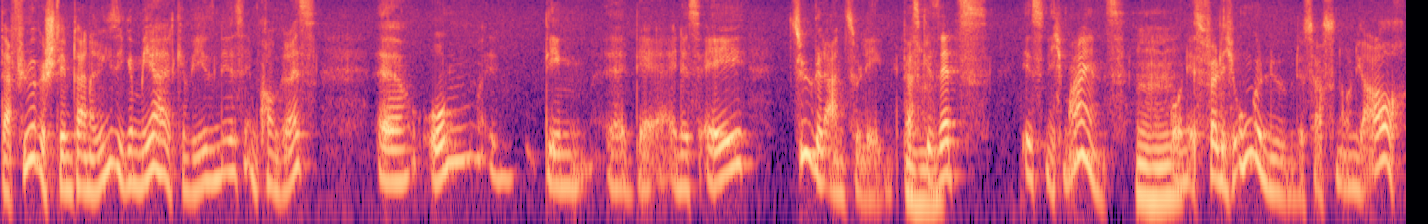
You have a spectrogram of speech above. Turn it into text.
dafür gestimmt haben, eine riesige Mehrheit gewesen ist im Kongress, äh, um dem, äh, der NSA Zügel anzulegen. Das mhm. Gesetz ist nicht meins mhm. und ist völlig ungenügend, das sagst du nun ja auch.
